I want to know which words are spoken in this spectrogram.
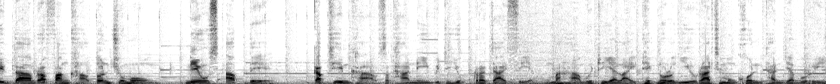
ติดตามรับฟังข่าวต้นชั่วโมง News Update กับทีมข่าวสถานีวิทยุกระจายเสียง มหาวิทยาลัยเทคโนโลยีราชมงคลธัญบุรี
